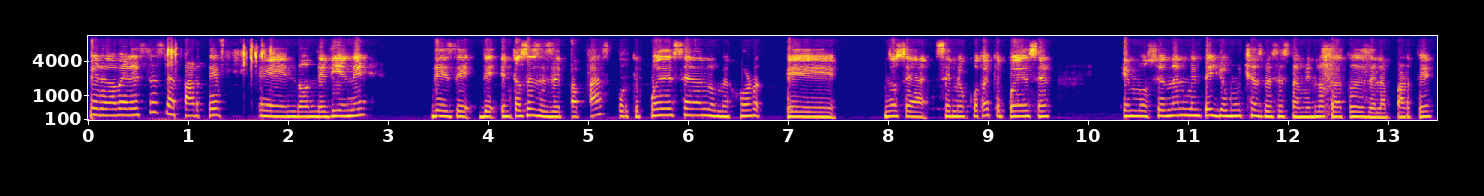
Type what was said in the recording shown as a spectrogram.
Pero a ver, esta es la parte en donde viene desde, entonces desde papás, porque puede ser a lo mejor, eh, no sé, se me ocurre que puede ser emocionalmente, yo muchas veces también lo trato desde la parte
